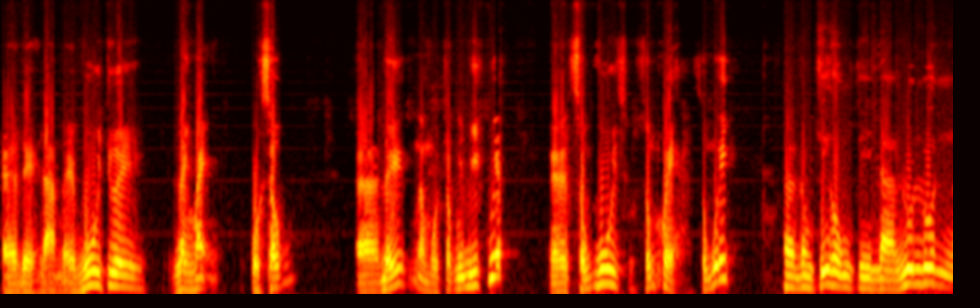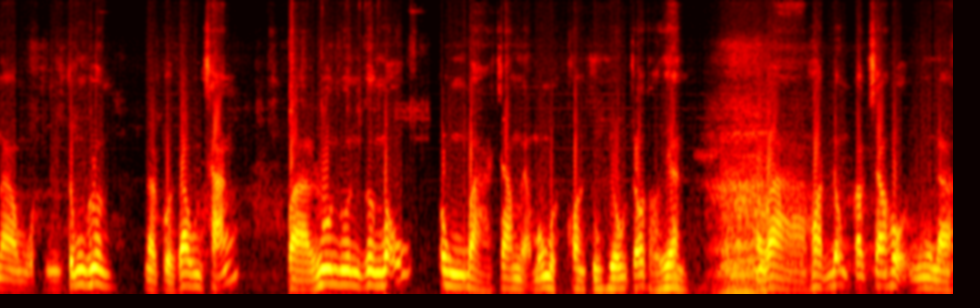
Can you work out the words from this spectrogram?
ờ, để làm để vui tươi, lành mạnh cuộc sống. Ờ, đấy cũng là một trong những bí quyết ờ, sống vui, sống khỏe, sống có ích. Đồng chí Hùng thì là luôn luôn là một tấm gương, là tuổi cao gương sáng và luôn luôn gương mẫu, ông bà, cha mẹ, mẫu mực con trung hiếu cháu thảo hiền. Và hoạt động các xã hội như là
